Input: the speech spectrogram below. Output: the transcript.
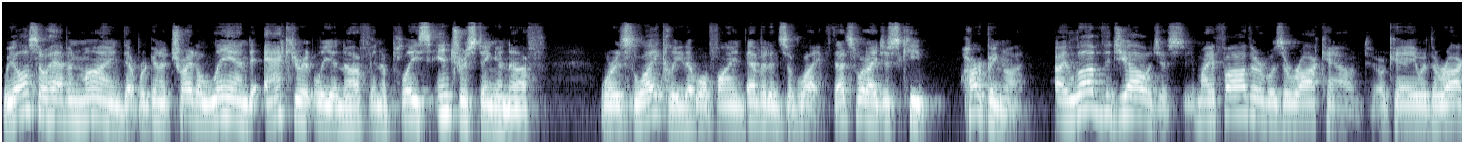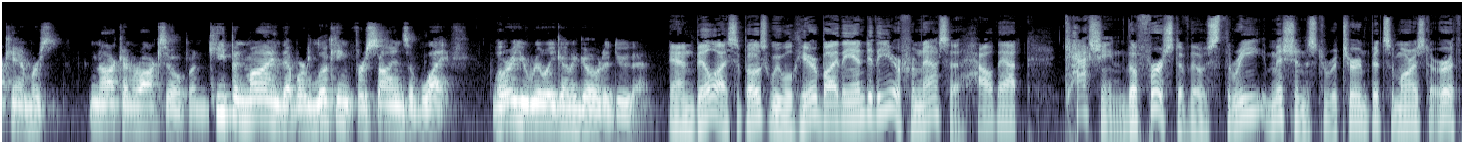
we also have in mind that we're going to try to land accurately enough in a place interesting enough where it's likely that we'll find evidence of life. That's what I just keep harping on. I love the geologists. My father was a rock hound, okay, with the rock hammers knocking rocks open. Keep in mind that we're looking for signs of life. Where are you really going to go to do that? And Bill, I suppose we will hear by the end of the year from NASA how that caching, the first of those three missions to return bits of Mars to Earth,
